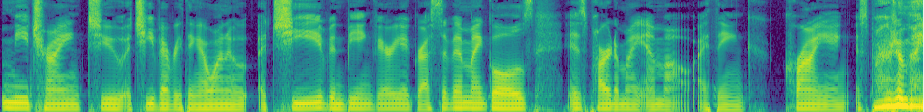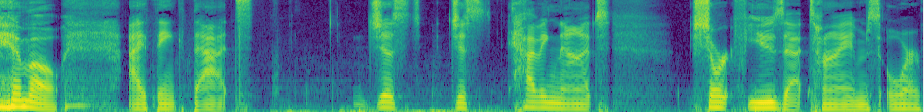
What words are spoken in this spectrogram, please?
me trying to achieve everything I want to achieve and being very aggressive in my goals is part of my MO. I think crying is part of my MO. I think that just just having that short fuse at times or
